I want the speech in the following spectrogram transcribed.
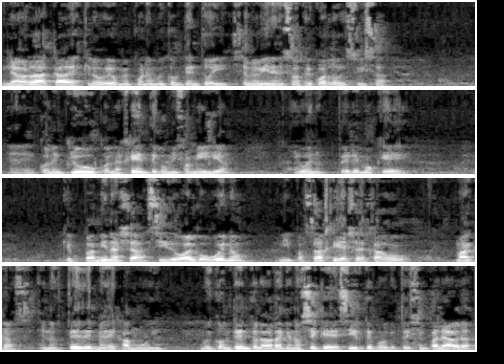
la verdad cada vez que lo veo me pone muy contento y se me vienen esos recuerdos de Suiza eh, con el club, con la gente, con mi familia. Y bueno, esperemos que, que también haya sido algo bueno mi pasaje y haya dejado marcas en ustedes. Me deja muy, muy contento. La verdad que no sé qué decirte porque estoy sin palabras.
